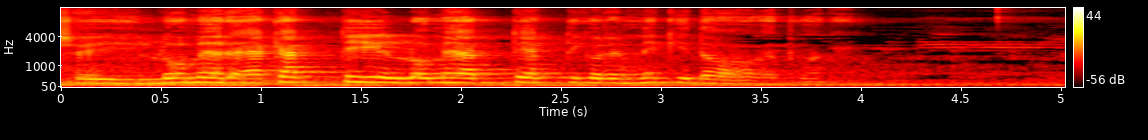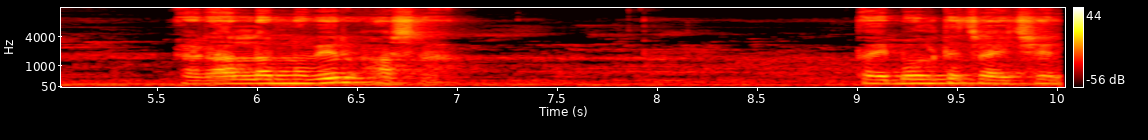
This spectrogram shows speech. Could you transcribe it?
সেই লোমের এক একটি, লোমে একটি একটি করে নেকি দেওয়া হবে তোমাকে। এটা আল্লাহ নবীর ভাষা। তাই বলতে চাইছেন।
